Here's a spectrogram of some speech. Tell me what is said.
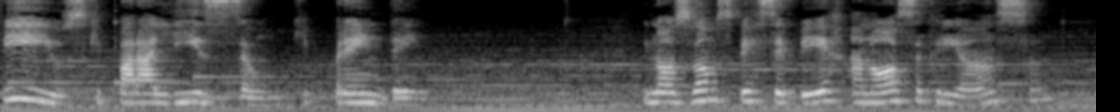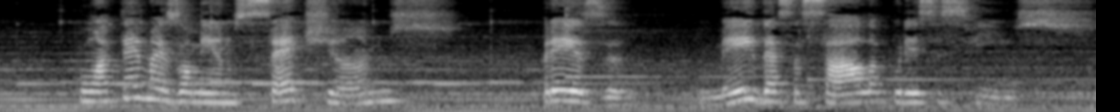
fios que paralisam, que prendem. E nós vamos perceber a nossa criança com até mais ou menos sete anos presa no meio dessa sala por esses fios.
